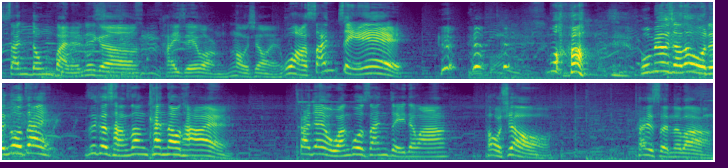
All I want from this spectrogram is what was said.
山东版的那个海贼王，很好笑哎！哇，三贼！哇！我没有想到我能够在这个场上看到他哎！大家有玩过山贼的吗？好好笑哦！太神了吧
